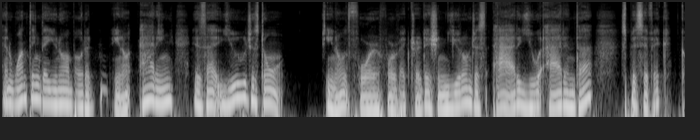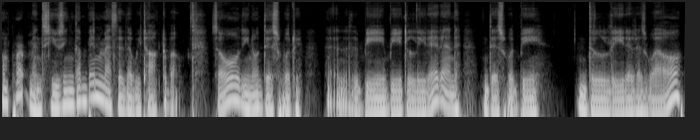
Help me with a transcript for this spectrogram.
And one thing that you know about, a, you know, adding is that you just don't you know, for, for vector addition, you don't just add, you add in the specific compartments using the bin method that we talked about. So, you know, this would uh, be, be deleted and this would be deleted as well.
